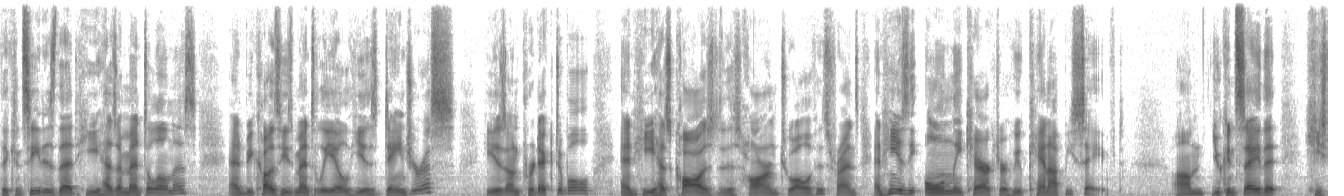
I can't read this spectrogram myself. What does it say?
The conceit is that he has a mental illness, and because he's mentally ill, he is dangerous, he is unpredictable, and he has caused this harm to all of his friends. And he is the only character who cannot be saved. Um, you can say that he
